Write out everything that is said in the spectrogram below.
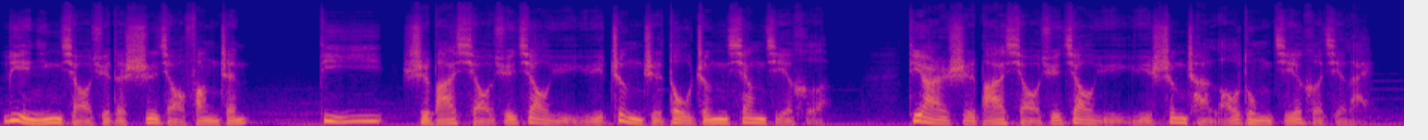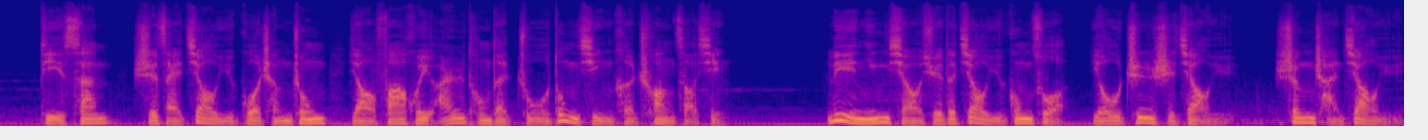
列宁小学的施教方针，第一是把小学教育与政治斗争相结合；第二是把小学教育与生产劳动结合起来；第三是在教育过程中要发挥儿童的主动性和创造性。列宁小学的教育工作由知识教育、生产教育、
